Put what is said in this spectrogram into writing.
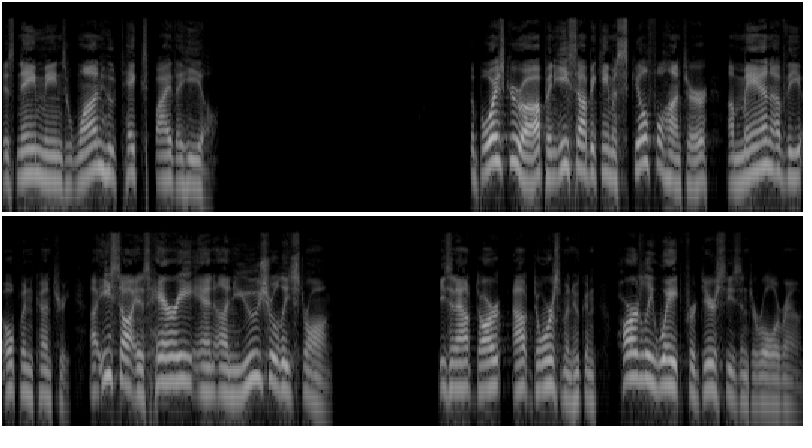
His name means one who takes by the heel. The boys grew up, and Esau became a skillful hunter, a man of the open country. Uh, Esau is hairy and unusually strong. He's an outdoor, outdoorsman who can hardly wait for deer season to roll around.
